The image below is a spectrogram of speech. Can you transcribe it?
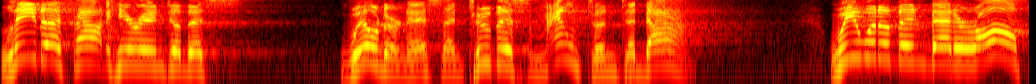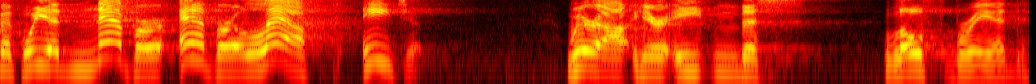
lead us out here into this wilderness and to this mountain to die? We would have been better off if we had never, ever left Egypt. We're out here eating this loaf bread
